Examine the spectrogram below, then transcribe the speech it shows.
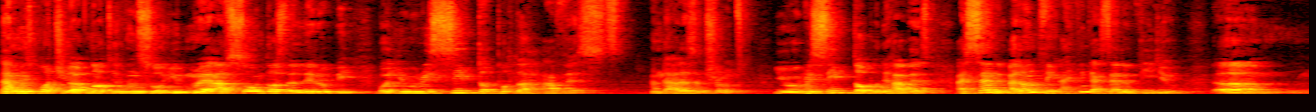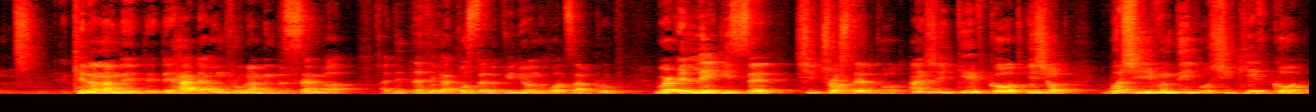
That means what you have not even sown. You may have sown just a little bit, but you will receive double the harvest. And that is the truth. You will receive double the harvest. I sent, I don't think, I think I sent a video. Um, they, they, they, had their own program in December. I, did, I think I posted a video on the WhatsApp group where a lady said she trusted God and she gave God, in short, what she even did was she gave God,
